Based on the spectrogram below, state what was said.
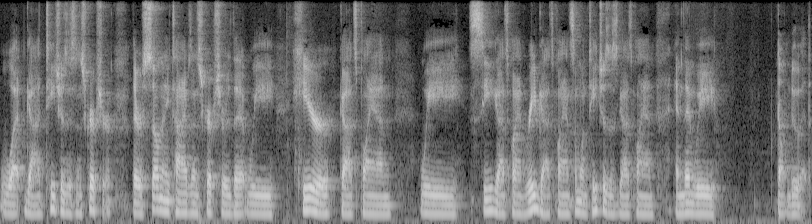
what God teaches us in Scripture. There are so many times in Scripture that we hear God's plan, we see God's plan, read God's plan, someone teaches us God's plan, and then we don't do it.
